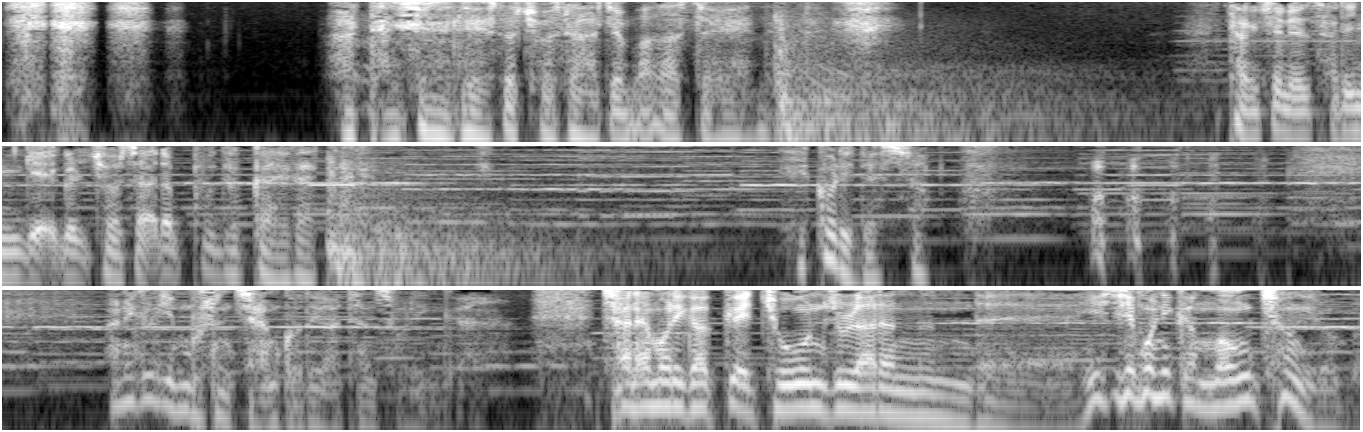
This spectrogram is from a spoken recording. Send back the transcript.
아, 당신에 대해서 조사하지 말았어야 했는데 당신의 살인 계획을 조사하러 부둣가에 갔다가 이 꼴이 됐어. 아니 그게 무슨 잠꼬대 같은 소린가? 자네 머리가 꽤 좋은 줄 알았는데 이제 보니까 멍청이로군.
